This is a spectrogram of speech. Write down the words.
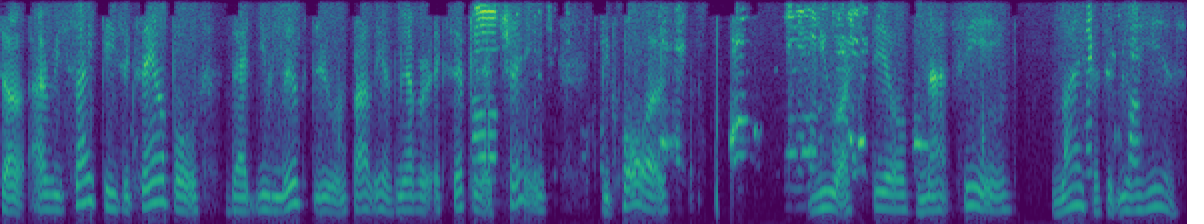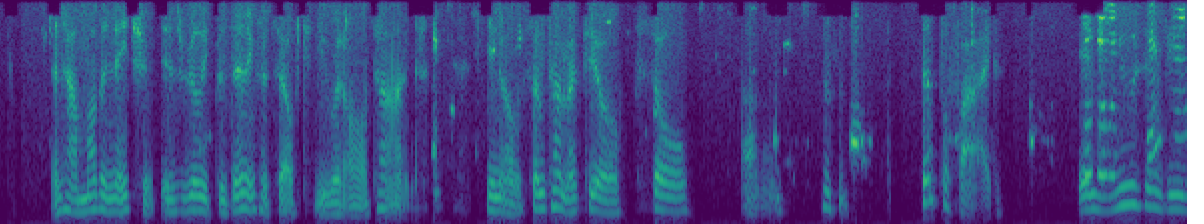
So I recite these examples that you lived through and probably have never accepted as change because you are still not seeing life as it really is and how Mother Nature is really presenting herself to you at all times. You know, sometimes I feel so um, simplified in using these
